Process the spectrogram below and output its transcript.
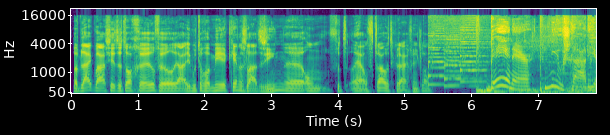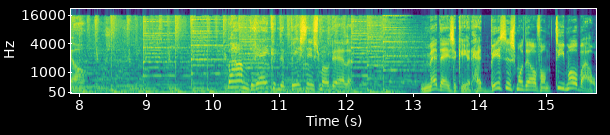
Maar blijkbaar zit er toch heel veel... Ja, je moet toch wat meer kennis laten zien... om, ja, om vertrouwen te krijgen van je klant. BNR Nieuwsradio. Baanbrekende businessmodellen. Met deze keer het businessmodel van T-Mobile.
